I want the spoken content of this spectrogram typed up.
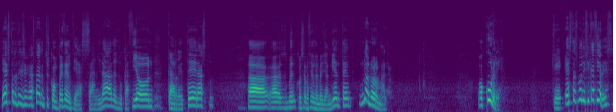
Y esto lo tienes que gastar en tus competencias: sanidad, educación, carreteras, ah, ah, conservación del medio ambiente, lo normal. Ocurre que estas bonificaciones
